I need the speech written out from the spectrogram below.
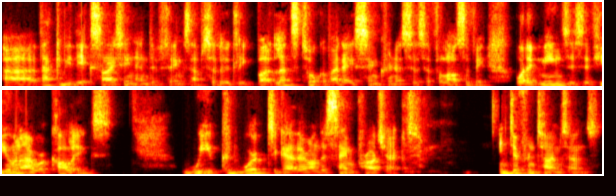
Uh, that can be the exciting end of things, absolutely. But let's talk about asynchronous as a philosophy. What it means is if you and I were colleagues, we could work together on the same project in different time zones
